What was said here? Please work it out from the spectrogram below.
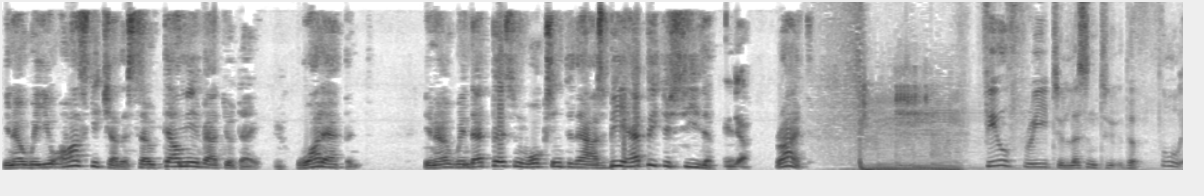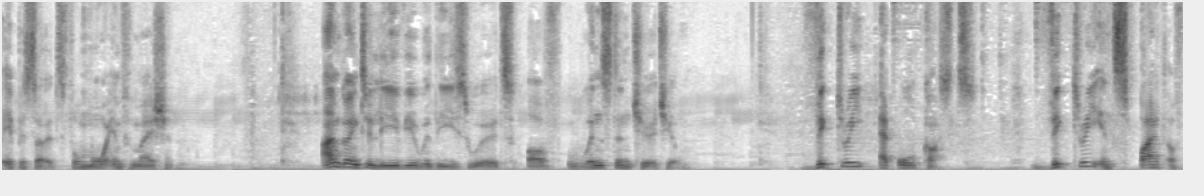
You know, where you ask each other, so tell me about your day. What happened? You know, when that person walks into the house, be happy to see them. Yeah. Right. Feel free to listen to the full episodes for more information. I'm going to leave you with these words of Winston Churchill Victory at all costs, victory in spite of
